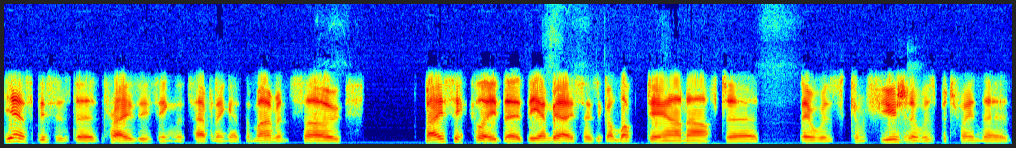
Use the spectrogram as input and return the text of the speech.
Yes, this is the crazy thing that's happening at the moment. So basically, the, the NBA season got locked down after there was confusion. It was between the,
